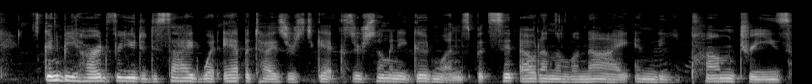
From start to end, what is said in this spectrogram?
It's going to be hard for you to decide what appetizers to get because there's so many good ones, but sit out on the lanai in the palm trees.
